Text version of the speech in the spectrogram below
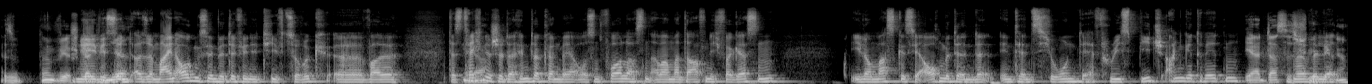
also ne, wir Nee, wir sind, also in meinen Augen sind wir definitiv zurück, äh, weil das Technische ja. dahinter können wir ja außen vor lassen, aber man darf nicht vergessen, Elon Musk ist ja auch mit der Intention der Free Speech angetreten. Ja, das ist ne, schwierig. Ja,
